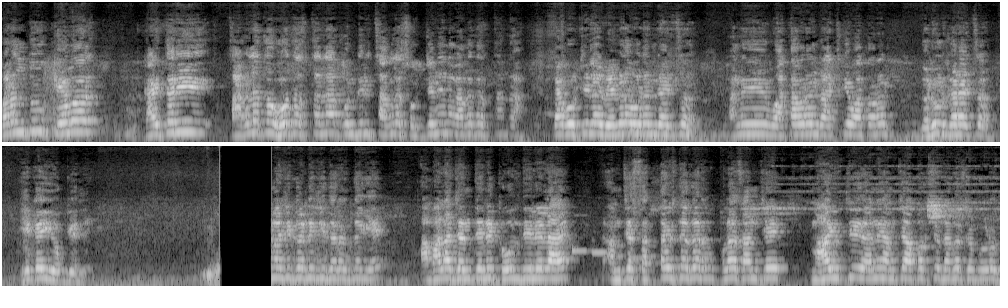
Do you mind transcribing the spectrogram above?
परंतु केवळ काहीतरी चांगलं का होत असताना कोणतरी चांगलं सौजन्यानं वागत असताना त्या गोष्टीला वेगळं वळण द्यायचं आणि वातावरण राजकीय वातावरण गढूळ करायचं. हे काही योग्य नाही. माझी करण्याची गरज नाही आहे आम्हाला जनतेने कौल दिलेला आहे. आमचे सत्तावीस नगर प्लस आमचे महायुती आणि आमचे अपक्ष नगरसेवकडून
